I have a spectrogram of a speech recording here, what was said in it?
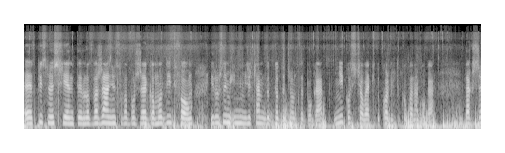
e, z Pismem Świętym, rozważaniem Słowa Bożego, modlitwą i różnymi innymi rzeczami do, dotyczące Boga, nie Kościoła jakiegokolwiek, tylko Pana Boga. Także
